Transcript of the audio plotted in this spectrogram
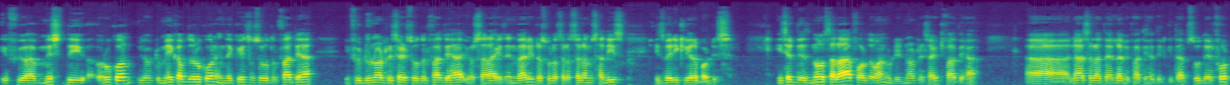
If you have missed the rukun, you have to make up the rukun. In the case of Surah Al-Fatiha, if you do not recite Surah Al-Fatiha, your salah is invalid. Rasulullah's hadith is very clear about this. He said there is no salah for the one who did not recite Fatiha. Uh, La salata illa bi Fatihatil kitab. So therefore,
